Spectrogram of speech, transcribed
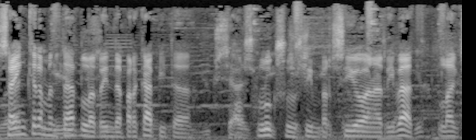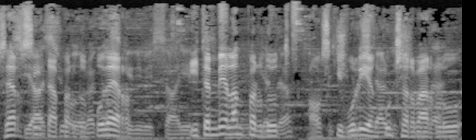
S'ha incrementat la renda per càpita, els fluxos d'inversió han arribat, l'exèrcit ha perdut poder i també l'han perdut els qui volien conservar-lo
